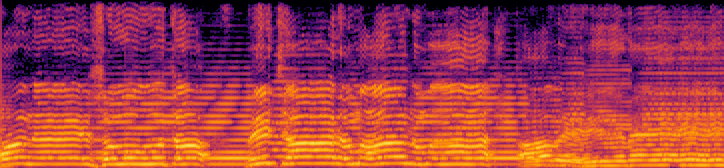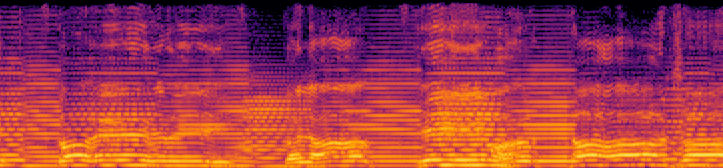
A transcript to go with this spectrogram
અને સુત વિચાર મનમાં આવે રે. કહે રે કલા દેવ દાસ.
